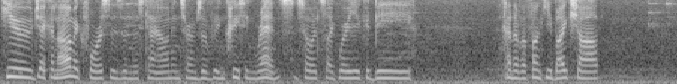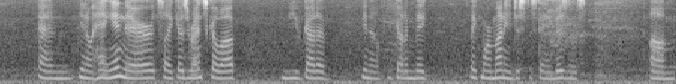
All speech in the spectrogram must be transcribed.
huge economic forces in this town in terms of increasing rents. So it's like where you could be kind of a funky bike shop and you know hang in there. It's like as rents go up, you've got to you know you've got to make make more money just to stay in business. Um,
